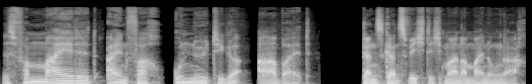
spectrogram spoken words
Es vermeidet einfach unnötige Arbeit. Ganz, ganz wichtig, meiner Meinung nach.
